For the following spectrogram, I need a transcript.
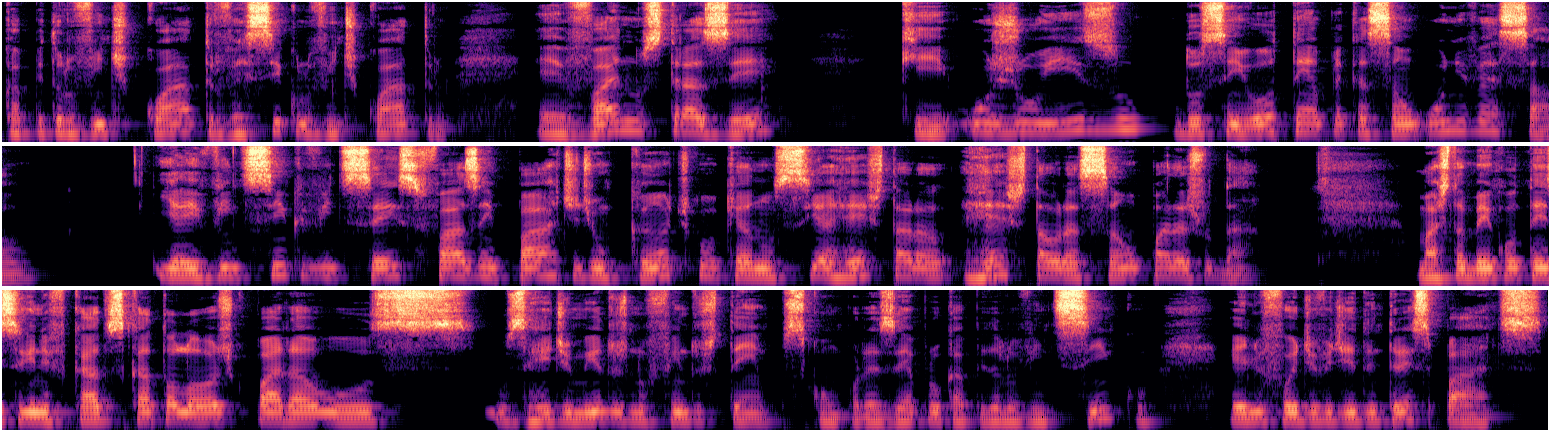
capítulo 24, versículo 24, é, vai nos trazer que o juízo do Senhor tem aplicação universal. E aí 25 e 26 fazem parte de um cântico que anuncia restaura restauração para Judá. Mas também contém significado escatológico para os, os redimidos no fim dos tempos, como por exemplo o capítulo 25, ele foi dividido em três partes.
